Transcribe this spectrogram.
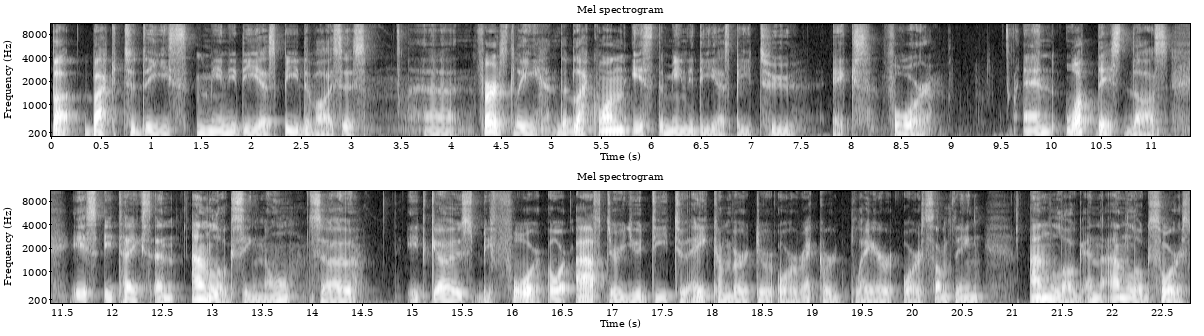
But back to these mini DSP devices. Uh, firstly, the black one is the mini DSP 2X4. And what this does is it takes an analog signal, so it goes before or after your D to A converter or record player or something analog, an analog source.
